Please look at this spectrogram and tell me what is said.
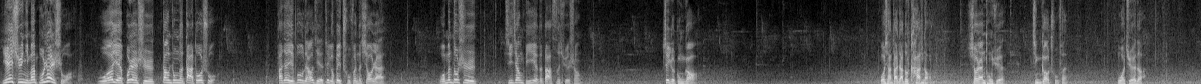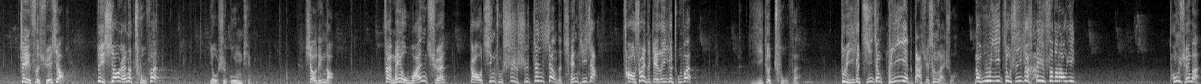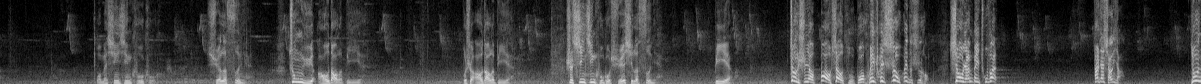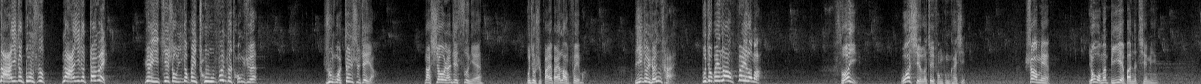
也许你们不认识我，我也不认识当中的大多数，大家也不了解这个被处分的萧然。我们都是即将毕业的大四学生。这个公告，我想大家都看到了，萧然同学警告处分。我觉得这次学校对萧然的处分有失公平。校领导在没有完全搞清楚事实真相的前提下，草率的给了一个处分。一个处分，对一个即将毕业的大学生来说，那无疑就是一个黑色的烙印。同学们，我们辛辛苦苦学了四年，终于熬到了毕业。不是熬到了毕业，是辛辛苦苦学习了四年，毕业了，正是要报效祖国、回馈社会的时候，萧然被处分。大家想想，有哪一个公司、哪一个单位，愿意接受一个被处分的同学？如果真是这样，那萧然这四年，不就是白白浪费吗？一个人才。不就被浪费了吗？所以，我写了这封公开信，上面有我们毕业班的签名。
